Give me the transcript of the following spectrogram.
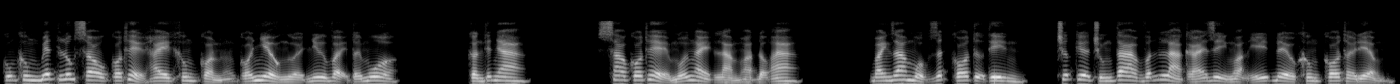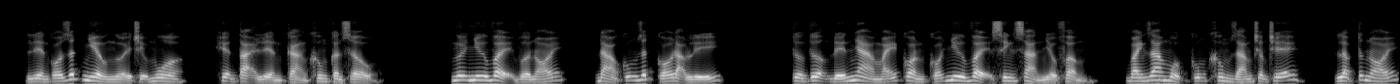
cũng không biết lúc sau có thể hay không còn có nhiều người như vậy tới mua. Cần thiết nha. Sao có thể mỗi ngày làm hoạt động A? Bành Gia Mục rất có tự tin, trước kia chúng ta vẫn là cái gì ngoạn ý đều không có thời điểm, liền có rất nhiều người chịu mua, hiện tại liền càng không cần sầu. Ngươi như vậy vừa nói, đảo cũng rất có đạo lý. Tưởng tượng đến nhà máy còn có như vậy sinh sản nhiều phẩm, bành Gia Mục cũng không dám chậm trễ, lập tức nói,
